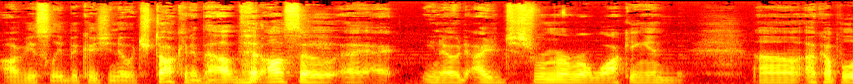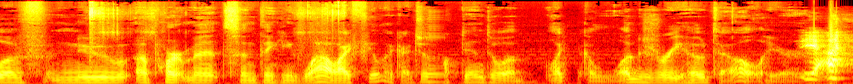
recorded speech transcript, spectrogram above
Obviously, because you know what you're talking about, but also, I, I you know, I just remember walking in uh, a couple of new apartments and thinking, wow, I feel like I just walked into a like a luxury hotel here. Yeah,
